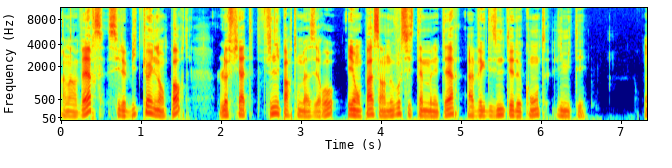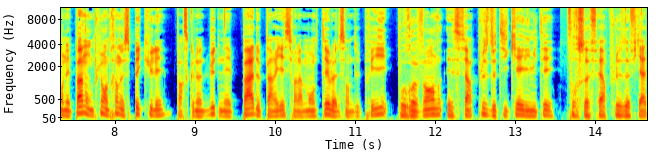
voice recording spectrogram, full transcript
A l'inverse, si le bitcoin l'emporte, le fiat finit par tomber à zéro et on passe à un nouveau système monétaire avec des unités de compte limitées on n'est pas non plus en train de spéculer, parce que notre but n'est pas de parier sur la montée ou la descente du prix pour revendre et se faire plus de tickets illimités, pour se faire plus de fiat.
